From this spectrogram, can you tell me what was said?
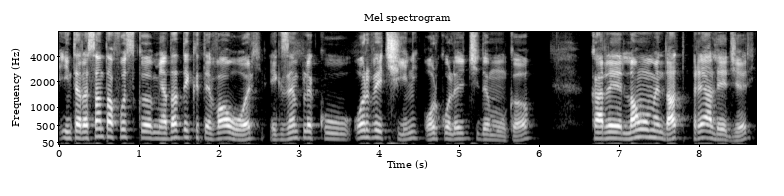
interesant a fost că mi-a dat de câteva ori exemple cu ori vecini, ori colegi de muncă, care la un moment dat, prealegeri,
